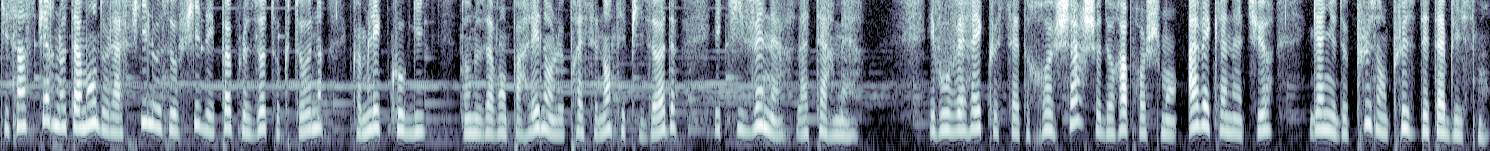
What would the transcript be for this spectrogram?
qui s'inspire notamment de la philosophie des peuples autochtones comme les Kogi, dont nous avons parlé dans le précédent épisode, et qui vénèrent la terre-mère. Et vous verrez que cette recherche de rapprochement avec la nature gagne de plus en plus d'établissements.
